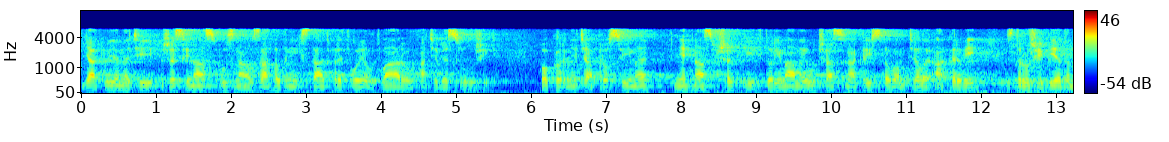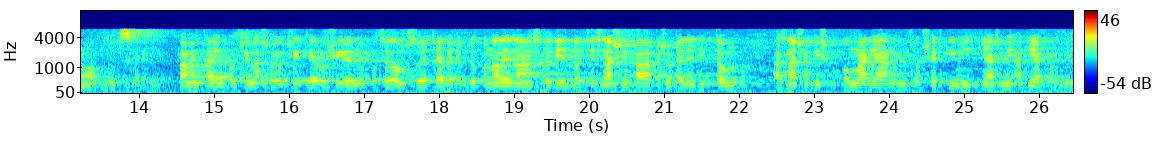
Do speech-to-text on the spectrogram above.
Ďakujeme Ti, že si nás uznal za hodných stať pred Tvojou tvárou a Tebe slúžiť. Pokorne ťa prosíme, nech nás všetkých, ktorí máme účasť na Kristovom tele a krvi, združí v jedno Duch Svetý. Pamätaj, Oče, na svoju církev rozšírenú po celom svete a vedu k dokonalej láske v jednote s našim pápežom Benediktom a s našim biskupom Marianom so všetkými kňazmi a diakonmi.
